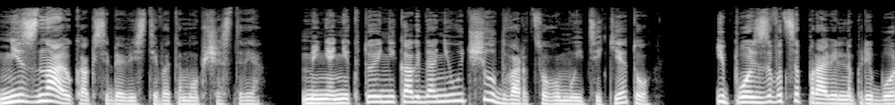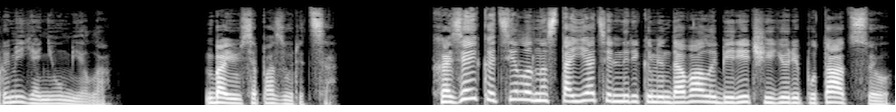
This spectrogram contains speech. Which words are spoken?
Не знаю, как себя вести в этом обществе. Меня никто и никогда не учил дворцовому этикету, и пользоваться правильно приборами я не умела. Боюсь опозориться. Хозяйка тела настоятельно рекомендовала беречь ее репутацию,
